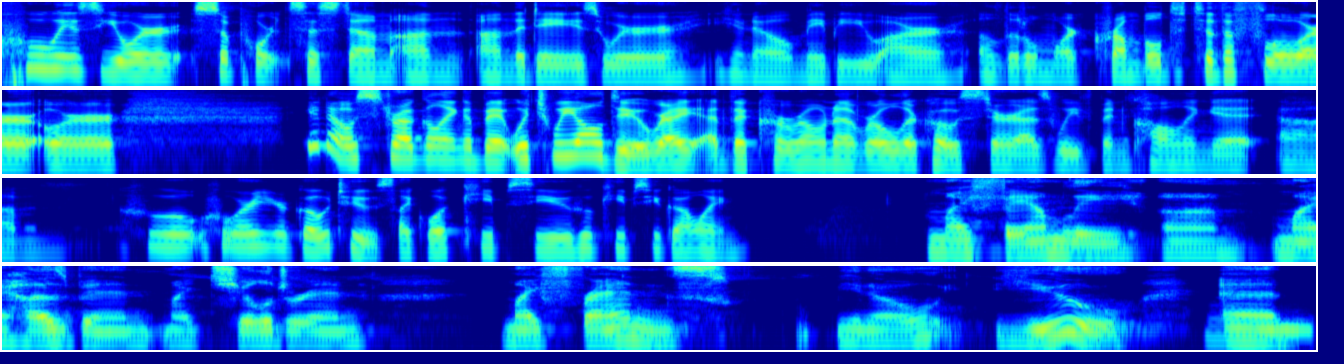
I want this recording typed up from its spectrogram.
who is your support system on on the days where you know maybe you are a little more crumbled to the floor or you know struggling a bit which we all do right the corona roller coaster as we've been calling it um, who who are your go-to's like what keeps you who keeps you going my family, um, my husband, my children, my friends, you know, you, mm-hmm. and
